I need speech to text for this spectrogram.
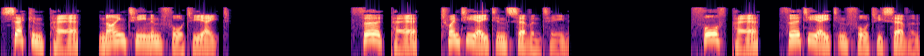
Second pair, 19 and 48. Third pair, 28 and 17. Fourth pair, 38 and 47.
